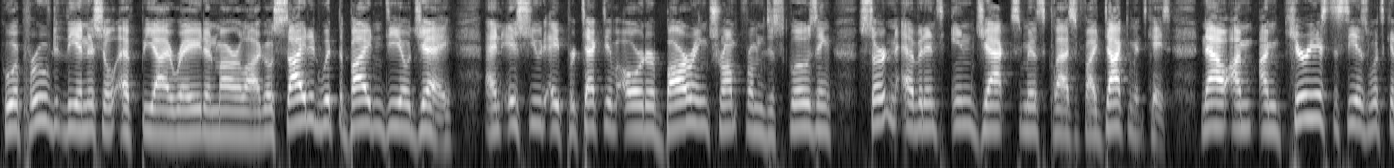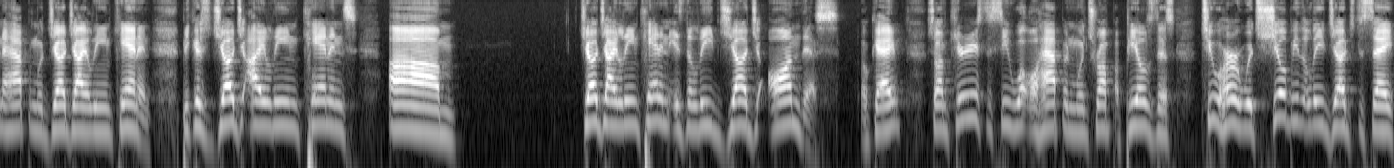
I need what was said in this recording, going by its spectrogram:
who approved the initial FBI raid in Mar a Lago, sided with the Biden DOJ and issued a protective order barring Trump from disclosing certain evidence in Jack Smith's classified documents case. Now, I'm, I'm curious to see as what's going to happen with Judge Aileen Cannon because Judge Aileen Cannon's um, Judge Aileen Cannon is the lead judge on this. Okay? So I'm curious to see what will happen when Trump appeals this to her, which she'll be the lead judge to say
